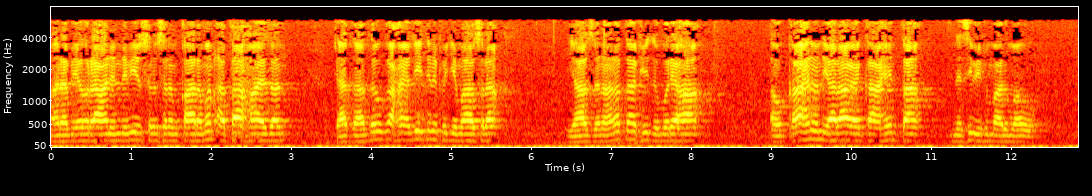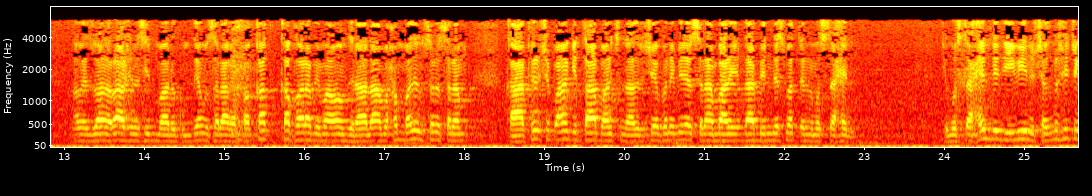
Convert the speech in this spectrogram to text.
عن ابي هريره عن النبي صلى الله عليه وسلم قال من اتى حائضا چاہتا تو کہ حیضی دن فی جمع اسرا یا زنانتا فی دبرها او کاہن یا راغ کاہن تا نصیب فی معلوم ہو او ازوان راش نصیب معلوم دے مسراغ فقط کفر بما انزل على محمد صلی اللہ علیہ وسلم. کافر شپان کتاب بانچ نازل شیخ نبی علیہ السلام بانی دا بالنسبت للمستحل کہ مستحل. دی دیوی نشکل شی چی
